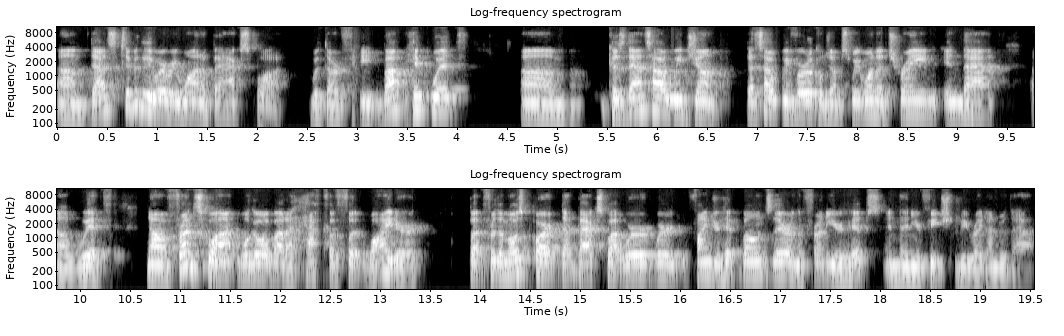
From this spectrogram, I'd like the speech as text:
Um, that's typically where we want a back squat with our feet, about hip width, because um, that's how we jump. That's how we vertical jump. So we want to train in that uh, width. Now a front squat will go about a half a foot wider, but for the most part, that back squat, where, where find your hip bones there on the front of your hips, and then your feet should be right under that.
